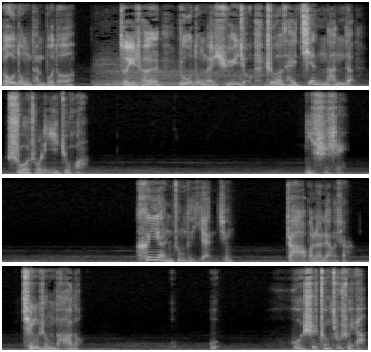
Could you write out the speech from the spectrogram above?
都动弹不得，嘴唇蠕动了许久，这才艰难的说出了一句话：“你是谁？”黑暗中的眼睛眨巴了两下，轻声答道：“我我我是庄秋水啊。”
